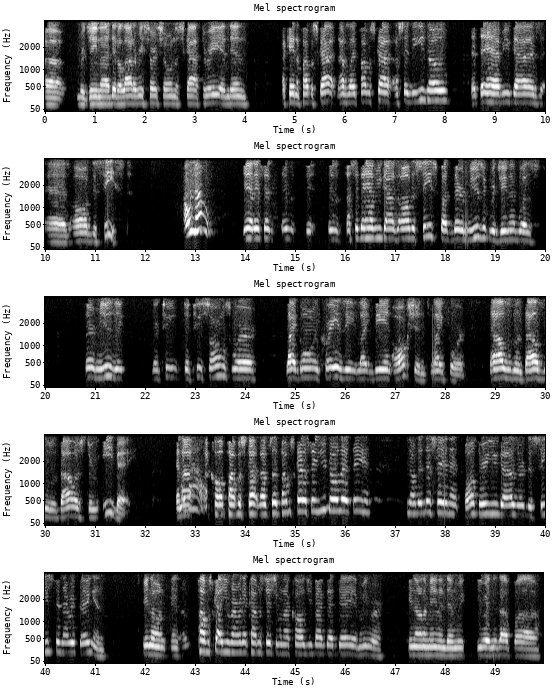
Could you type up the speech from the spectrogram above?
uh, Regina. I did a lot of research on the Scott Three, and then I came to Papa Scott. I was like, Papa Scott, I said, do you know that they have you guys as all deceased? Oh no. Yeah, they said. It, it, it, I said they have you guys all deceased, but their music, Regina, was their music. Their two the two songs were like going crazy, like being auctioned, like for thousands and thousands of dollars through eBay. And oh, I, wow. I called Papa Scott and I said, Papa Scott, I said, you know that they, you know, that they're saying that all three of you guys are deceased and everything. And you know, and, and Papa Scott, you remember that conversation when I called you back that day, and we were, you know what I mean, and then we you ended up uh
